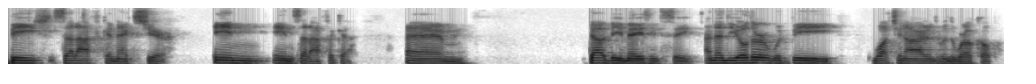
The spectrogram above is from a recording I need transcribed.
beat South Africa next year in in South Africa. Um, that would be amazing to see. And then the other would be watching Ireland win the World Cup.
